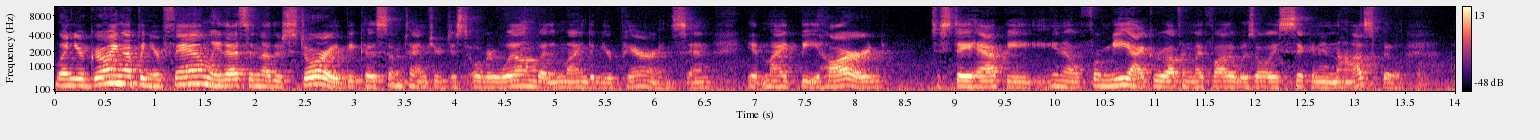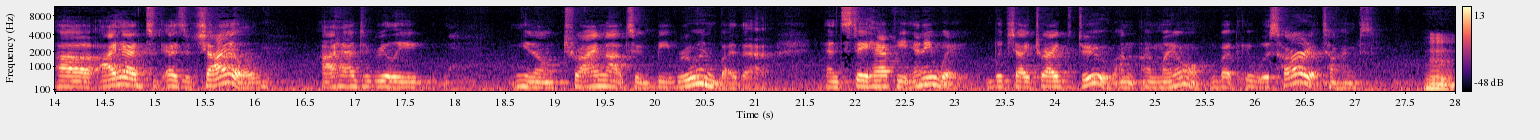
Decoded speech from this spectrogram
when you're growing up in your family, that's another story because sometimes you're just overwhelmed by the mind of your parents, and it might be hard to stay happy. You know, for me, I grew up and my father was always sick and in the hospital. Uh, I had to, as a child, I had to really, you know, try not to be ruined by that and stay happy anyway, which I tried to do on, on my own, but it was hard at times. Mm.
